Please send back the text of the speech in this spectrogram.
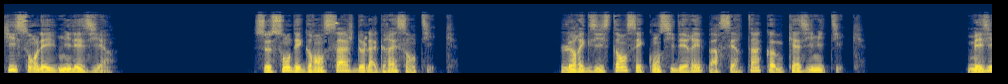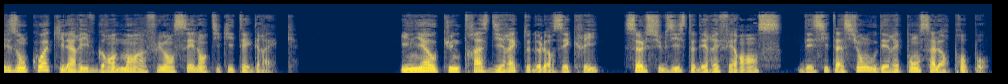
Qui sont les Milésiens Ce sont des grands sages de la Grèce antique. Leur existence est considérée par certains comme quasi mythique. Mais ils ont quoi qu'il arrive grandement influencé l'Antiquité grecque. Il n'y a aucune trace directe de leurs écrits, seules subsistent des références, des citations ou des réponses à leurs propos.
